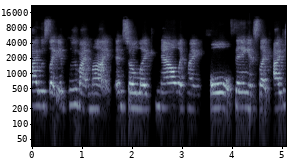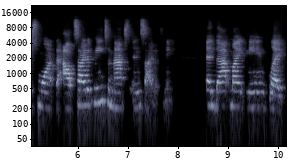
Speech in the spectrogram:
I was like, it blew my mind. And so, like, now, like, my whole thing is like, I just want the outside of me to match the inside of me. And that might mean like,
